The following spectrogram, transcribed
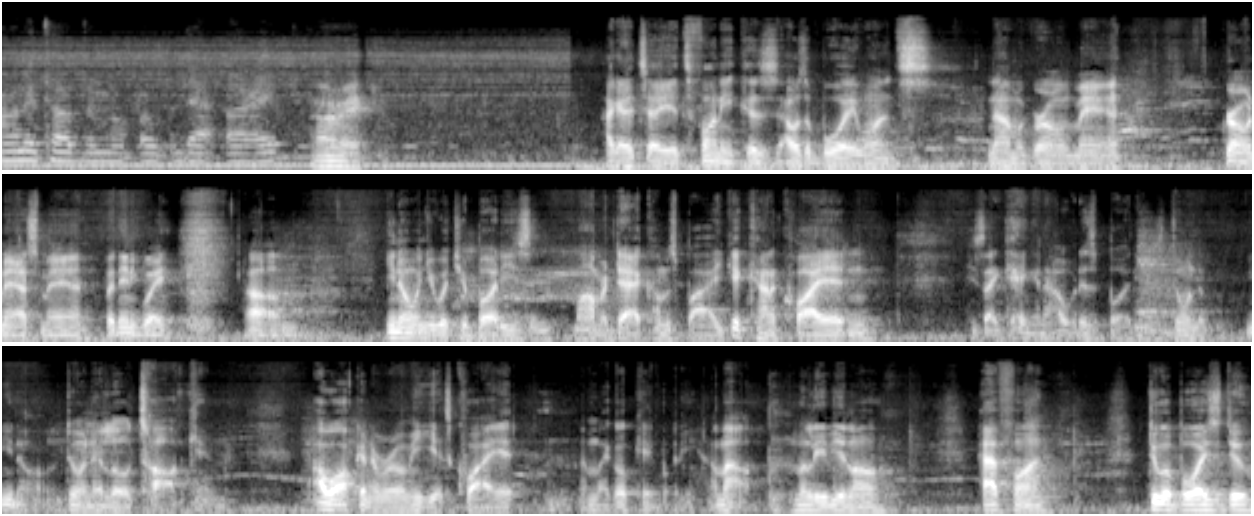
I'm gonna tell them about that, alright? All right. I gotta tell you, it's funny because I was a boy once. Now I'm a grown man, grown ass man. But anyway, um, you know, when you're with your buddies and mom or dad comes by, you get kind of quiet and he's like hanging out with his buddies, doing the, you know, doing their little talk. And I walk in the room, he gets quiet. I'm like, okay, buddy, I'm out. I'm gonna leave you alone. Have fun. Do what boys do.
